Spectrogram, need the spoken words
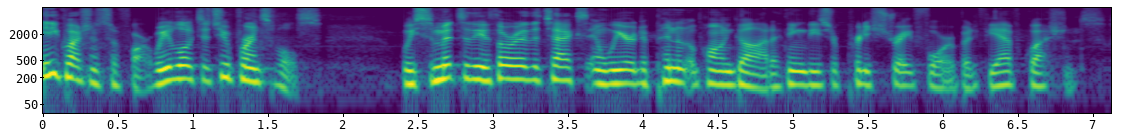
Any questions so far? We've looked at two principles. We submit to the authority of the text and we are dependent upon God. I think these are pretty straightforward, but if you have questions,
